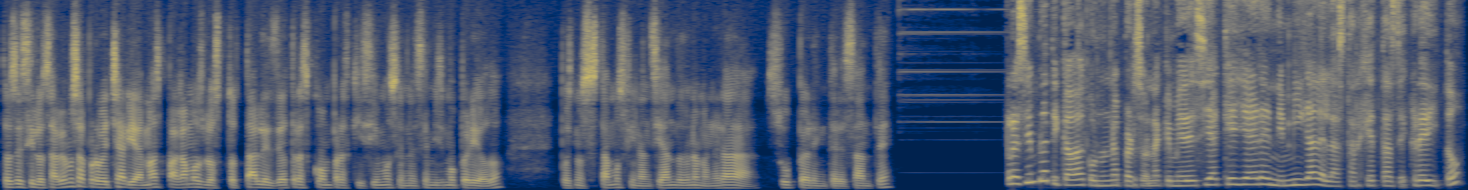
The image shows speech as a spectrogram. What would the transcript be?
Entonces, si lo sabemos aprovechar y además pagamos los totales de otras compras que hicimos en ese mismo periodo, pues nos estamos financiando de una manera súper interesante. Recién platicaba con una persona que me decía que ella era enemiga de las tarjetas de crédito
